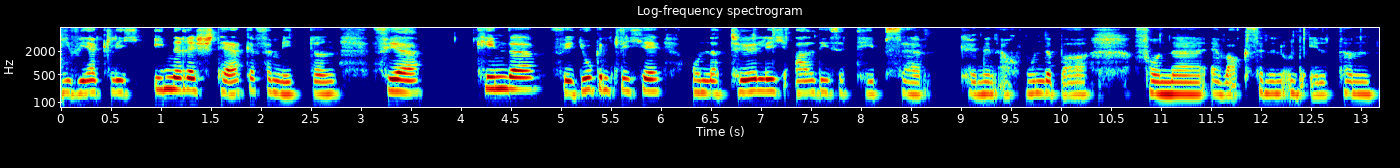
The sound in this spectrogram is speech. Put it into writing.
die wirklich innere Stärke vermitteln für Kinder, für Jugendliche und natürlich all diese Tipps äh, können auch wunderbar von äh, Erwachsenen und Eltern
